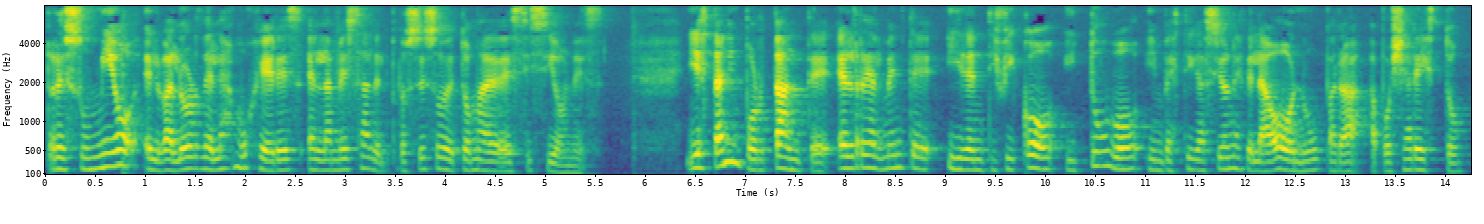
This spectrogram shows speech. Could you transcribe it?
resumió el valor de las mujeres en la mesa del proceso de toma de decisiones. Y es tan importante, él realmente identificó y tuvo investigaciones de la ONU para apoyar esto,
